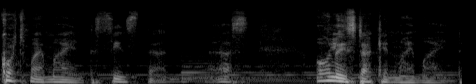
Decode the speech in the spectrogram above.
caught my mind since then. Has always stuck in my mind.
